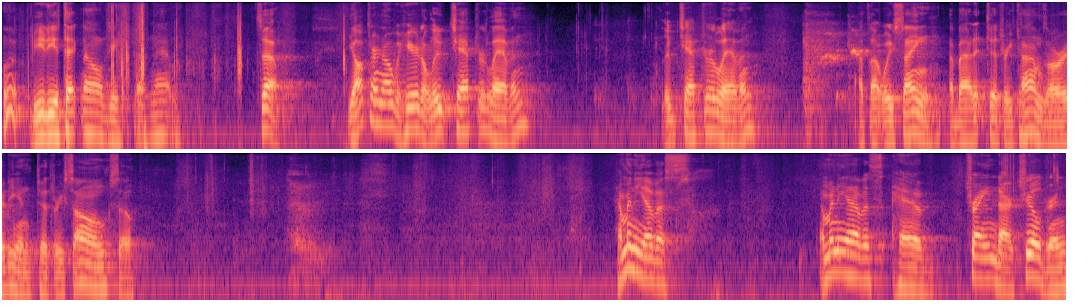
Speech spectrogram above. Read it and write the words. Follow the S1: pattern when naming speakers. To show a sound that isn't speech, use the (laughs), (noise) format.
S1: Look, beauty of technology doesn't happen. So, y'all turn over here to Luke chapter 11. Luke chapter 11. I thought we sang about it two or three times already in two or three songs, so. How many of us how many of us have trained our children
